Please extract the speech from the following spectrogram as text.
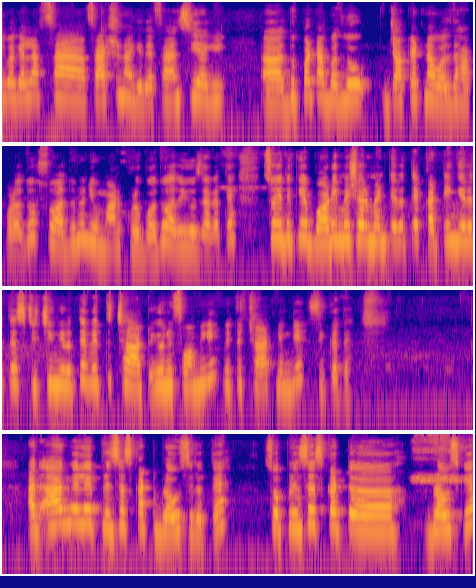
ಇವಾಗೆಲ್ಲ ಫ್ಯಾಷನ್ ಆಗಿದೆ. ಫ್ಯಾನ್ಸಿ ಆಗಿ ದುಪ್ಪಟ್ಟ ಬದಲು ಜಾಕೆಟ್ನ ಹೊಲ್ದು ಹಾಕೊಳ್ಳೋದು. ಸೊ ಅದನ್ನು ನೀವು ಮಾಡ್ಕೊಳ್ಬಹುದು ಅದು ಯೂಸ್ ಆಗುತ್ತೆ. ಸೊ ಇದಕ್ಕೆ ಬಾಡಿ ಮೆಷರ್ಮೆಂಟ್ ಇರುತ್ತೆ ಕಟ್ಟಿಂಗ್ ಇರುತ್ತೆ ಸ್ಟಿಚಿಂಗ್ ಇರುತ್ತೆ ವಿತ್ ಚಾರ್ಟ್ ಯೂನಿಫಾರ್ಮಿಗೆ ವಿತ್ ಚಾರ್ಟ್ ನಿಮ್ಗೆ ಸಿಕ್ಕತ್ತೆ. ಅದಾದ್ಮೇಲೆ ಪ್ರಿನ್ಸಸ್ ಕಟ್ ಬ್ಲೌಸ್ ಇರುತ್ತೆ. ಸೊ ಪ್ರಿನ್ಸಸ್ ಕಟ್ ಬ್ಲೌಸ್ಗೆ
